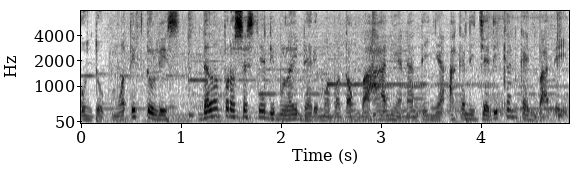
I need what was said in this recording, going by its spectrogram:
Untuk motif tulis, dalam prosesnya dimulai dari memotong bahan yang nantinya akan dijadikan kain batik.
